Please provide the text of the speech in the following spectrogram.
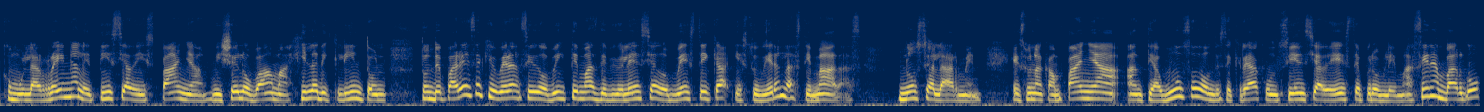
como la reina Leticia de España, Michelle Obama, Hillary Clinton, donde parece que hubieran sido víctimas de violencia doméstica y estuvieran lastimadas no se alarmen. Es una campaña antiabuso donde se crea conciencia de este problema. Sin embargo,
